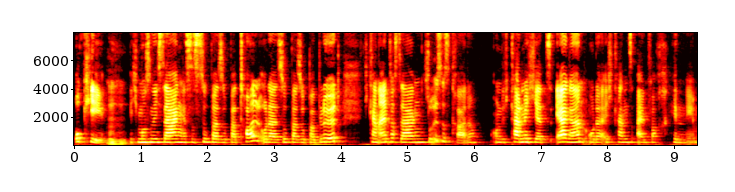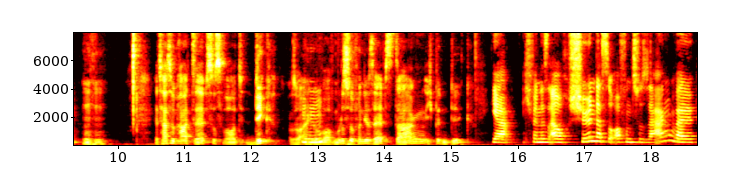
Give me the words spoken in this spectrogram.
okay. Mhm. Ich muss nicht sagen, es ist super, super toll oder super, super blöd. Ich kann einfach sagen, so ist es gerade. Und ich kann mich jetzt ärgern oder ich kann es einfach hinnehmen. Mhm. Jetzt hast du gerade selbst das Wort dick so mhm. eingeworfen. Würdest du von dir selbst sagen, ich bin dick? Ja, ich finde es auch schön, das so offen zu sagen, weil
